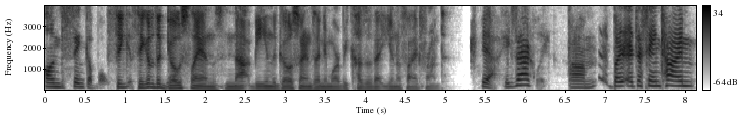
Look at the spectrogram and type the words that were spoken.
unthinkable. Think think of the Ghostlands not being the Ghostlands anymore because of that unified front. Yeah, exactly. Um, but at the same time,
